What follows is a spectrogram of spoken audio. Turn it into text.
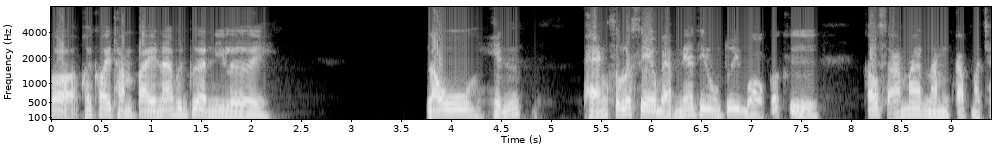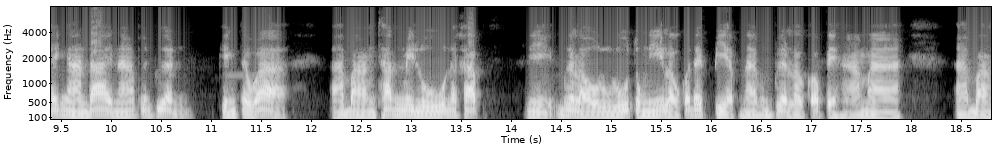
ก็ค่อยๆทำไปนะเพื่อนๆนี่เลย เราเห็นแผงโซลาร์เซลล์แบบนี้ที่ลุงตุ้ยบอกก็คือเขาสามารถนำกลับมาใช้งานได้นะเพื่อนๆ เพียงแต่ว่าาบางท่านไม่รู้นะครับ นี่เมื่อเรารู้ตรงนี้เราก็ได้เปรียบนะ เพื่อนๆเราก็ไปหามาาบาง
